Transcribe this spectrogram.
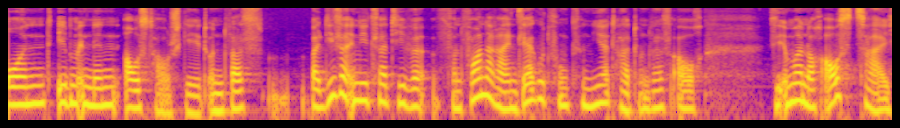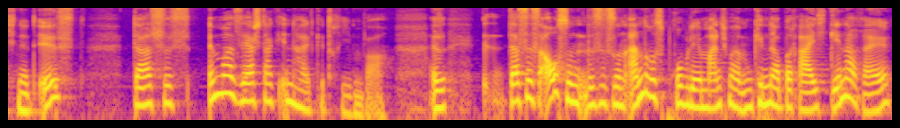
und eben in den Austausch geht. Und was bei dieser Initiative von vornherein sehr gut funktioniert hat und was auch sie immer noch auszeichnet, ist, dass es immer sehr stark inhaltgetrieben war. Also das ist auch so ein, das ist so ein anderes Problem manchmal im Kinderbereich generell,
